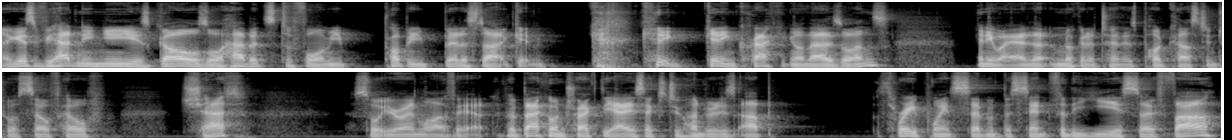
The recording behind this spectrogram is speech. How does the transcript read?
I guess if you had any New Year's goals or habits to form, you probably better start getting getting getting cracking on those ones. Anyway, I'm not going to turn this podcast into a self help chat. Sort your own life out. But back on track, the ASX 200 is up 3.7% for the year so far.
